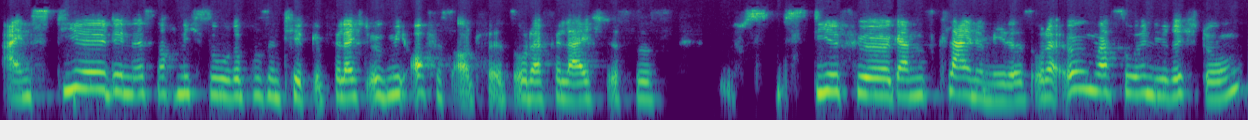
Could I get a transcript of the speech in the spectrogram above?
ein Stil, den es noch nicht so repräsentiert gibt. Vielleicht irgendwie Office-Outfits oder vielleicht ist es Stil für ganz kleine Mädels oder irgendwas so in die Richtung.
